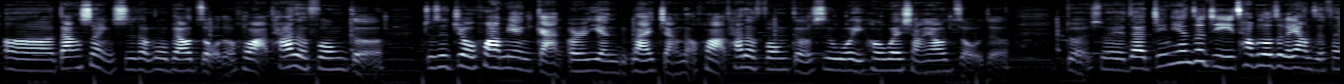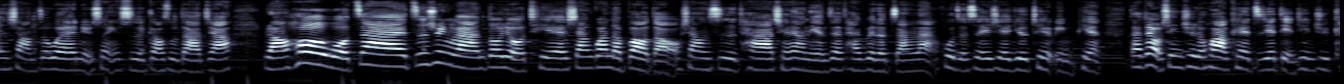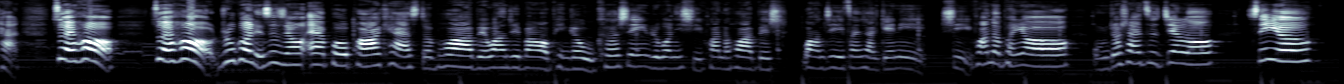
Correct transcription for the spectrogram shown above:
呃当摄影师的目标走的话，她的风格。就是就画面感而言来讲的话，它的风格是我以后会想要走的，对，所以在今天这集差不多这个样子分享这位女摄影师告诉大家，然后我在资讯栏都有贴相关的报道，像是她前两年在台北的展览，或者是一些 YouTube 影片，大家有兴趣的话可以直接点进去看。最后。最后，如果你是使用 Apple Podcast 的话，别忘记帮我评个五颗星。如果你喜欢的话，别忘记分享给你喜欢的朋友哦。我们就下一次见喽，See you。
